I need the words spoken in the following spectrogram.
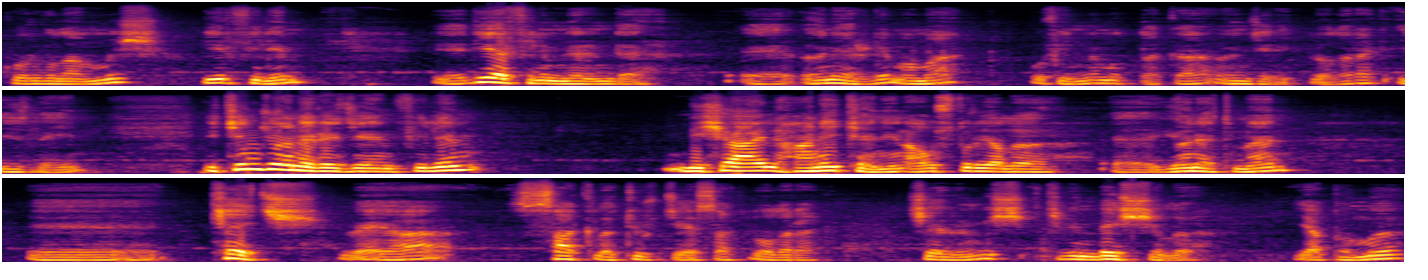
kurgulanmış bir film. E, diğer filmlerinde e, öneririm ama bu filmi mutlaka öncelikli olarak izleyin. İkinci önereceğim film Michael Haneke'nin Avusturyalı e, yönetmen e, Catch veya Saklı Türkçe'ye saklı olarak çevrilmiş 2005 yılı yapımı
